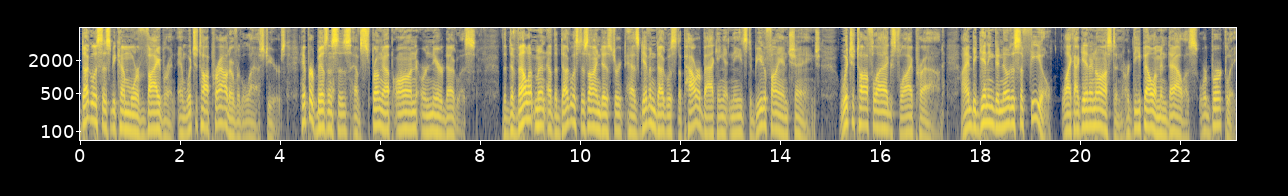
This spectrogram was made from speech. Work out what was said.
Douglas has become more vibrant and Wichita proud over the last years. Hipper businesses have sprung up on or near Douglas. The development of the Douglas Design District has given Douglas the power backing it needs to beautify and change. Wichita flags fly proud. I am beginning to notice a feel like I get in Austin or Deep Ellum in Dallas or Berkeley.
